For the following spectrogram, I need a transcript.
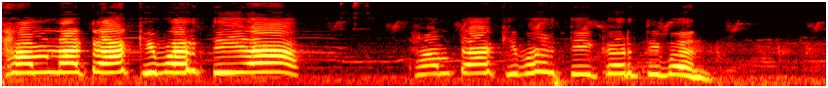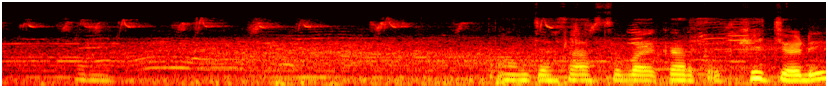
थांब ना टाकी भरती या. थांब टाकी भरती करती बंद. आमच्या सासूबाई करतात खिचडी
